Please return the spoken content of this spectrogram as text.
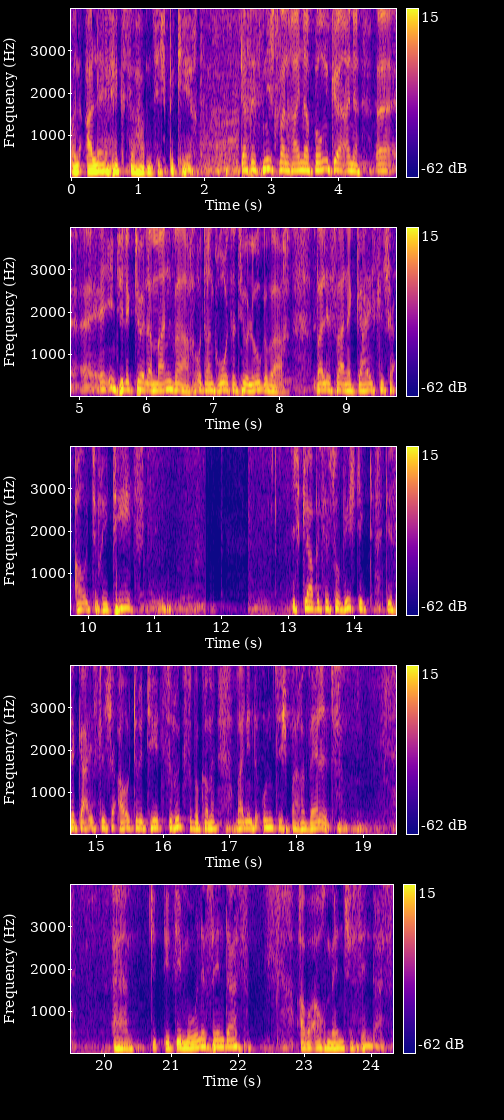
Und alle Hexer haben sich bekehrt. Das ist nicht, weil Rainer Bonke ein äh, intellektueller Mann war oder ein großer Theologe war, weil es war eine geistliche Autorität. Ich glaube, es ist so wichtig, diese geistliche Autorität zurückzubekommen, weil in der unsichtbaren Welt äh, die, die Dämonen sind das, aber auch Menschen sind das.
